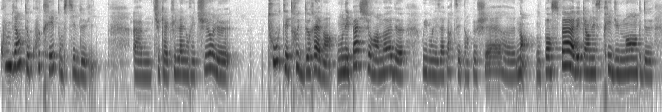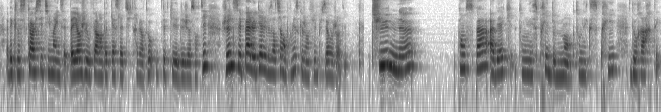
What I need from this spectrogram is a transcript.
combien te coûterait ton style de vie. Euh, tu calcules la nourriture, le, tous tes trucs de rêve. Hein. On n'est pas sur un mode euh, oui bon les apparts c'est un peu cher. Euh, non, on pense pas avec un esprit du manque, de, avec le scarcity mindset. D'ailleurs je vais vous faire un podcast là-dessus très bientôt, peut-être qu'il est déjà sorti. Je ne sais pas lequel je vais sortir en premier parce que j'en filme plusieurs aujourd'hui. Tu ne penses pas avec ton esprit de manque, ton esprit de rareté.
